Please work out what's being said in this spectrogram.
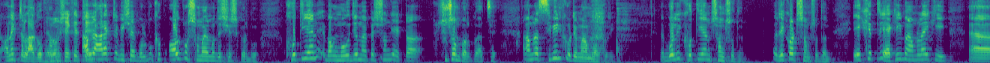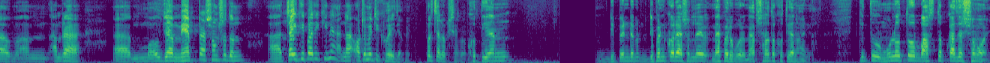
অনেকটা লাঘব হবে। সেক্ষেত্রে- আমরা আরেকটা বিষয় বলব খুব অল্প সময়ের মধ্যে শেষ করব। খতিয়ান এবং মৌজা ম্যাপের সঙ্গে একটা সুসম্পর্ক আছে। আমরা সিভিল কোর্টে মামলা করি, বলি খতিয়ান সংশোধন, রেকর্ড সংশোধন। এক্ষেত্রে একই মামলায় কি আমরা মৌজা ম্যাপটা সংশোধন চাইতে পারি কিনা, না অটোমেটিক হয়ে যাবে? পরিচালক সাহেব। খতিয়ান ডিপেন্ড ডিপেন্ড করে আসলে ম্যাপের উপরে। ম্যাপ ছাড়া তো খতিয়ান হয় না। কিন্তু মূলত বাস্তব কাজের সময়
